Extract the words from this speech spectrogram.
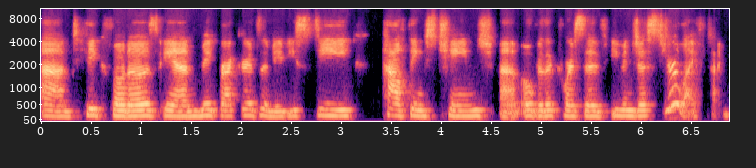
um, take photos and make records and maybe see how things change um, over the course of even just your lifetime.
